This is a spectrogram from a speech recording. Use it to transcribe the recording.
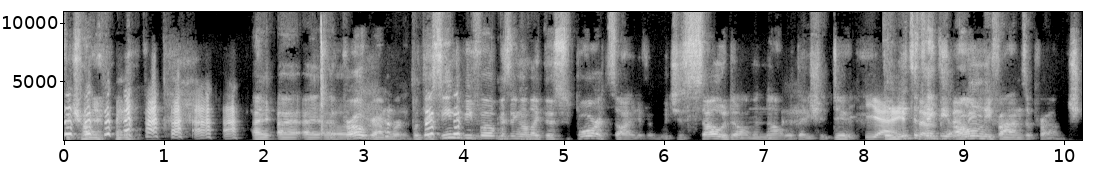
to trying to make a, a, a, a Oh. program work. But they seem to be focusing on like the sports side of it, which is so dumb and not what they should do. yeah, they need to so take the silly. OnlyFans approach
